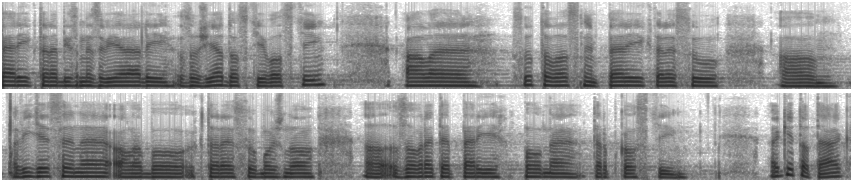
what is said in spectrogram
pery, ktoré by sme zvierali zo žiadostivosti, ale sú to vlastne pery, ktoré sú um, vydesené, alebo ktoré sú možno zovreté pery plné trpkosti. Ak je to tak,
